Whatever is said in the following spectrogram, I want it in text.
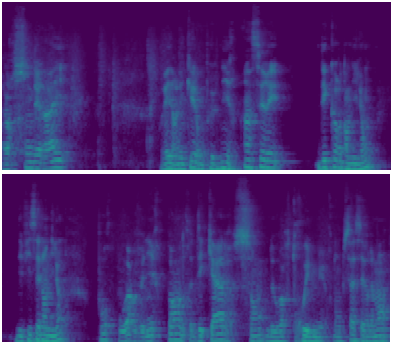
Alors ce sont des rails dans lesquels on peut venir insérer des cordes en nylon, des ficelles en nylon, pour pouvoir venir pendre des cadres sans devoir trouer le mur. Donc ça c'est vraiment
